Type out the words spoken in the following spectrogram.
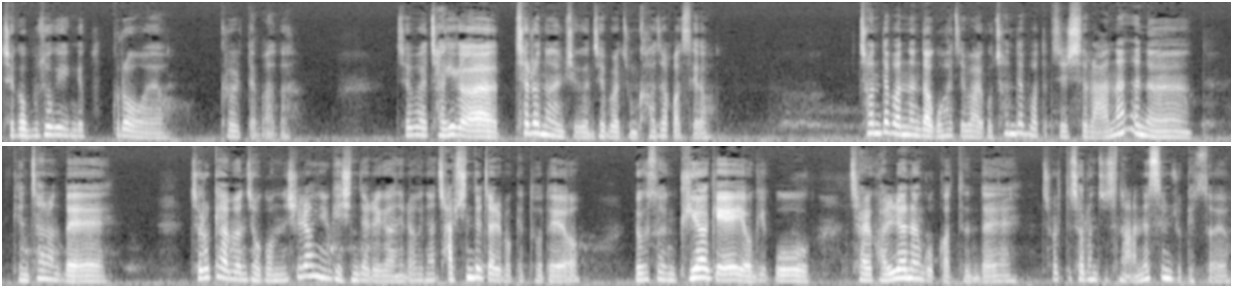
제가 무속인인 게 부끄러워요. 그럴 때마다. 제발 자기가 채려놓은 음식은 제발 좀 가져가세요. 천대 받는다고 하지 말고 천대받을 짓을 안 하면은 괜찮은데 저렇게 하면 저거는 신령님 계신 자리가 아니라 그냥 잡신들 자리밖에 더 돼요. 여기서는 귀하게 여기고 잘 관리하는 곳 같은데 절대 저런 짓은 안 했으면 좋겠어요.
